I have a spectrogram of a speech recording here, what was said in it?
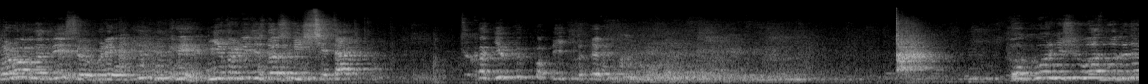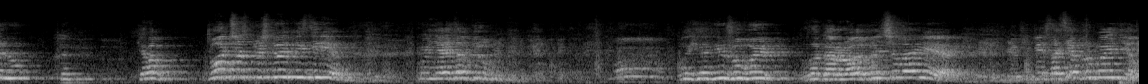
ровно 200 рублей. Не трудитесь даже не считать. Ходи такой. Покорнейше вас благодарю. Я вам тотчас пришлю их из деревни. У меня это вдруг. Ой, я вижу, вы благородный человек. Теперь совсем другое дело.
